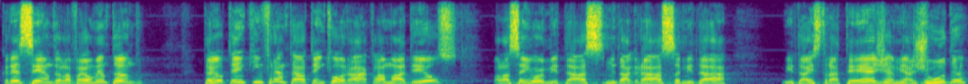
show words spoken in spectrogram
crescendo, ela vai aumentando. Então eu tenho que enfrentar, eu tenho que orar, clamar a Deus, falar, Senhor, me dá, me dá graça, me dá, me dá estratégia, me ajuda,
